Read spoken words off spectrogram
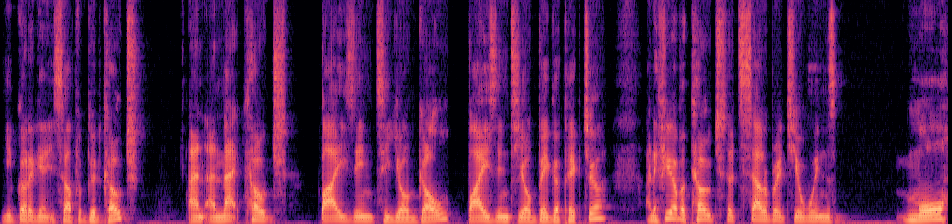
you've got to get yourself a good coach, and and that coach buys into your goal, buys into your bigger picture. And if you have a coach that celebrates your wins more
